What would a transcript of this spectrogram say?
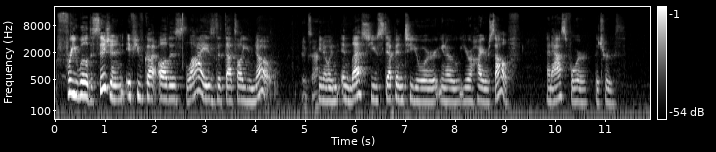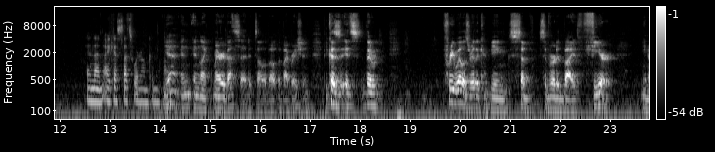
free will decision if you've got all this lies that that's all you know. Exactly. you know and, unless you step into your you know your higher self and ask for the truth and then i guess that's where i'm coming from Yeah, and, and like Maribeth said, it's all about the vibration because it's the free will is really being sub, subverted by fear. You know,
